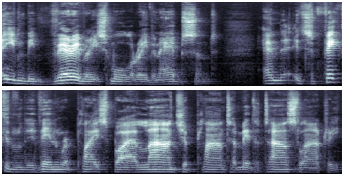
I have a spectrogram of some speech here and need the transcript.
even be very, very small or even absent. And it's effectively then replaced by a larger plantar metatarsal artery.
